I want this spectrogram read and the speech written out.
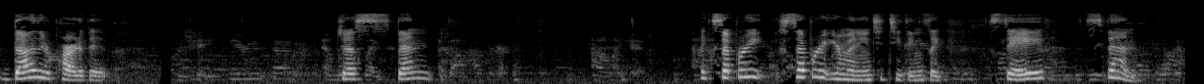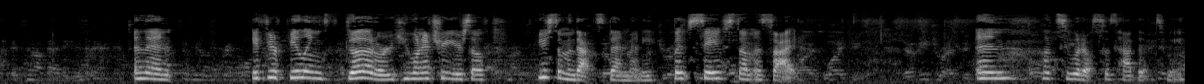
the other part of it, just spend like separate separate your money into two things like save, spend. And then if you're feeling good or you want to treat yourself, use some of that spend money, but save some aside. And let's see what else has happened to me.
